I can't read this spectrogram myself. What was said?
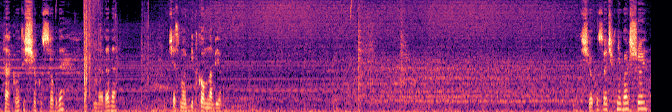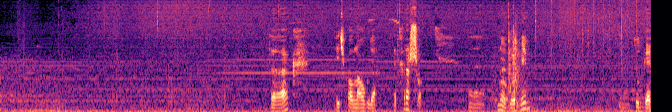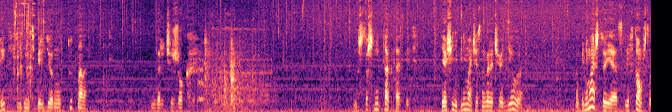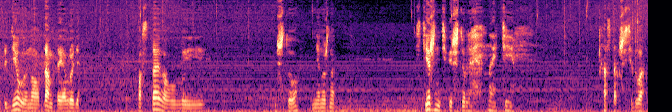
Так, вот еще кусок, да? Да-да-да. Сейчас мы битком набьем. Еще кусочек небольшой. Так. Печь полна угля. Это хорошо. Э, ну, дергаем. Тут горит. Видимо, теперь дернуть тут надо за рычажок. Да что ж не так-то опять? Я вообще не понимаю, честно говоря, что я делаю. Ну, понимаю, что я с лифтом что-то делаю, но там-то я вроде поставил и... и... Что? Мне нужно стержни теперь, что ли, найти. Оставшиеся два.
